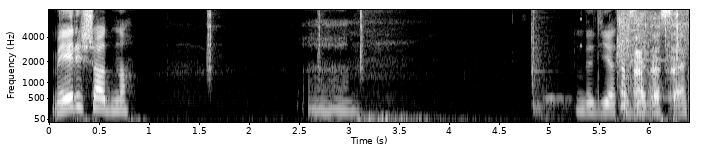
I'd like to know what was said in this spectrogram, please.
Miért is adna? Um, mindegy, ilyet azért veszek.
